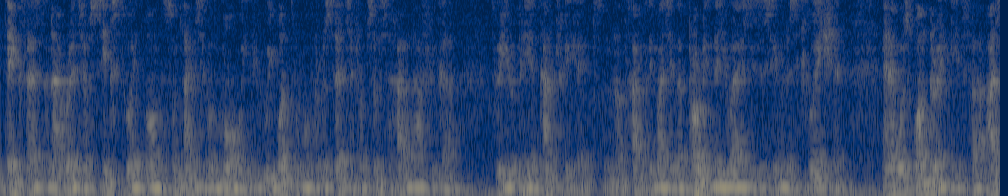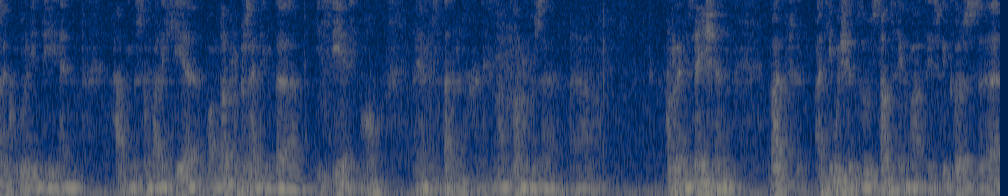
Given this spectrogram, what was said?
It takes us an average of six to eight months, sometimes even more, if we want to move a researcher from sub-Saharan Africa to a European country. It's not hard to imagine that probably in the US is a similar situation. And I was wondering if, uh, as a community and having somebody here, well, not representing the EC anymore, I understand, it's an autonomous uh, uh, organization, but I think we should do something about this because uh,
